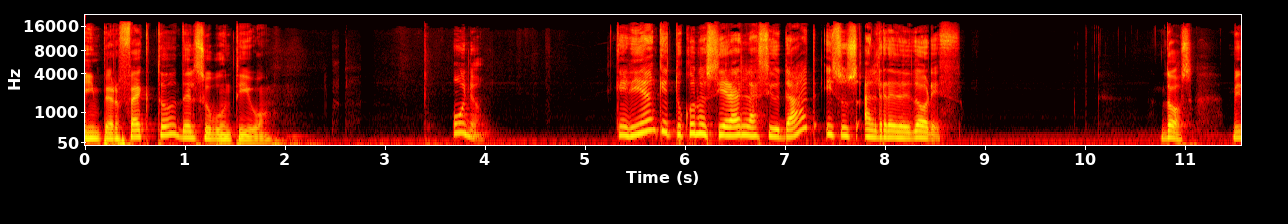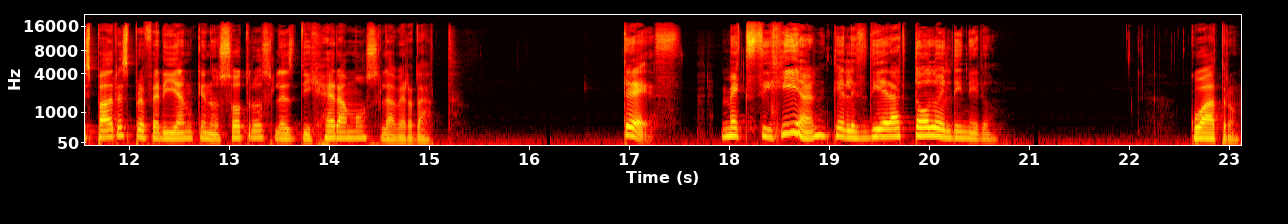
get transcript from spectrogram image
Imperfecto del subjuntivo. 1. Querían que tú conocieras la ciudad y sus alrededores. 2. Mis padres preferían que nosotros les dijéramos la verdad. 3. Me exigían que les diera todo el dinero. 4.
